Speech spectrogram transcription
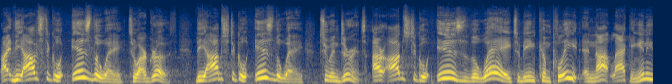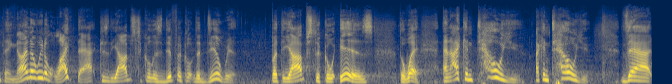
Right? The obstacle is the way to our growth. The obstacle is the way to endurance. Our obstacle is the way to being complete and not lacking anything. Now, I know we don't like that because the obstacle is difficult to deal with, but the obstacle is the way. And I can tell you, I can tell you that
